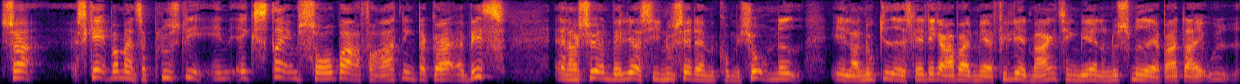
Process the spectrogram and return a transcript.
så skaber man sig pludselig en ekstremt sårbar forretning, der gør, at hvis annoncøren vælger at sige, nu sætter jeg min kommission ned, eller nu gider jeg slet ikke arbejde med affiliate marketing mere, eller nu smider jeg bare dig ud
